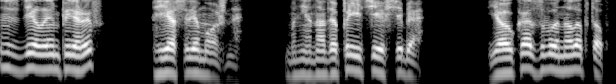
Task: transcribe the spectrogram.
Сделаем перерыв? Если можно. Мне надо прийти в себя. Я указываю на лэптоп.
